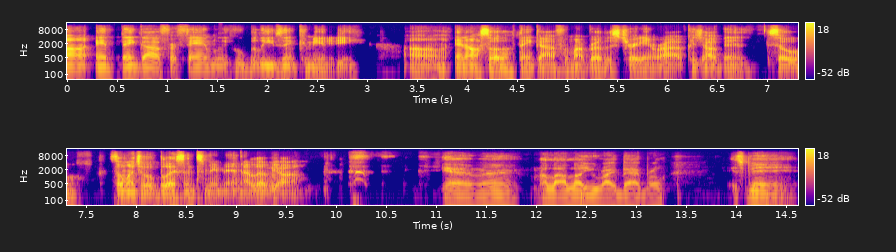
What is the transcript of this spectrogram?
Uh, and thank God for family who believes in community. Uh, and also thank God for my brothers Trey and Rob because y'all been so so much of a blessing to me, man. I love y'all. yeah, man. I, I love you right back, bro. It's been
